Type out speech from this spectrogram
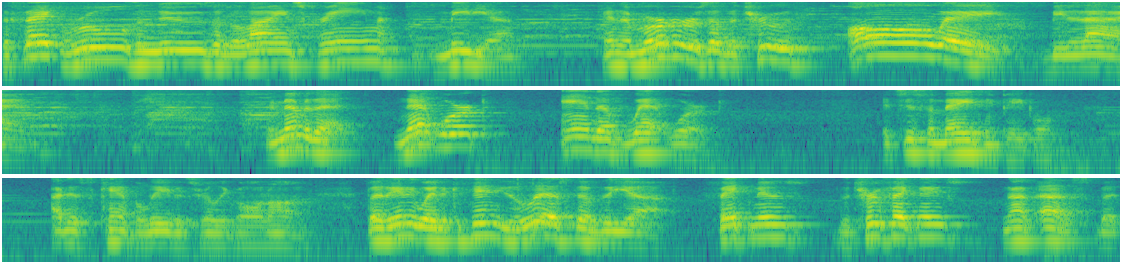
The fake rules and news of the lying scream media and the murderers of the truth always be lying. Remember that. Network and of wet work. It's just amazing, people. I just can't believe it's really going on. But anyway, to continue the list of the uh, fake news, the true fake news, not us, but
